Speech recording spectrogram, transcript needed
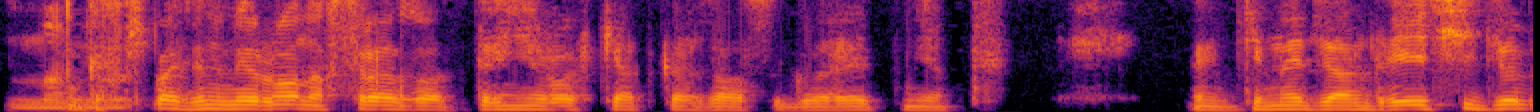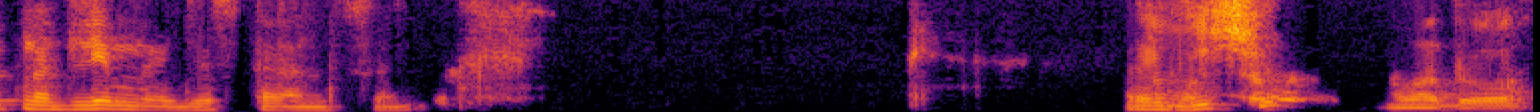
Нам Господин нужно... Миронов сразу от тренировки отказался, говорит, нет, Геннадий Андреевич идет на длинную дистанцию. Ну, Еще молодого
